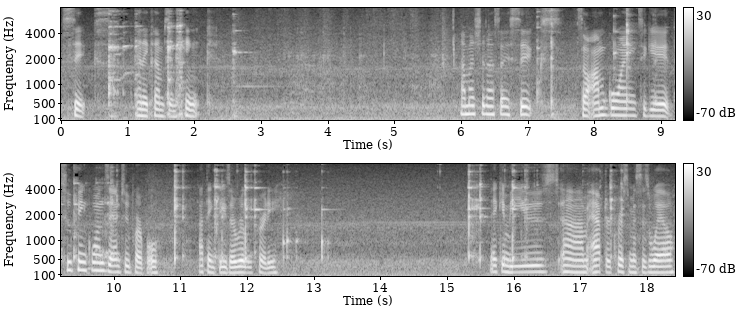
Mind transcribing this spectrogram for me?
Six. And it comes in pink. How much did I say? Six. So I'm going to get two pink ones and two purple. I think these are really pretty. They can be used um, after Christmas as well.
